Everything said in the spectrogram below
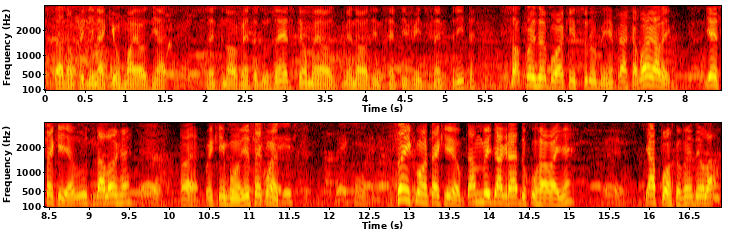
Cidadão pedindo aqui uns maiorzinhos a 190, 200. Tem um menor- menorzinho de 120, 130. Só coisa boa aqui em Surubim. Vem pra cá. Bora, galego. E esse aqui? É o último da loja, é? É. Olha, pouquinho bom. Esse é quanto? 100 conto aqui, ó. Tá no meio da grade do curral aí, né? E a porca vendeu lá?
